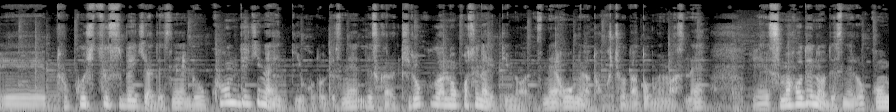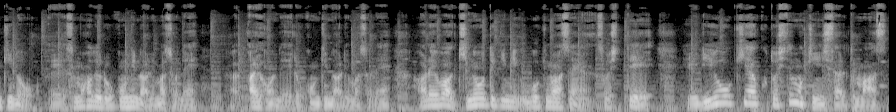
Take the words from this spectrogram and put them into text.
えー、特筆すべきはですね、録音できないっていうことですね。ですから記録が残せないっていうのはですね、大きな特徴だと思いますね。えー、スマホでのですね、録音機能、えー、スマホで録音機能ありますよね。iPhone で録音機能ありますよね。あれは機能的に動きません。そして、え利用規約としても禁止されてます。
